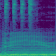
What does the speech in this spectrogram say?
be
